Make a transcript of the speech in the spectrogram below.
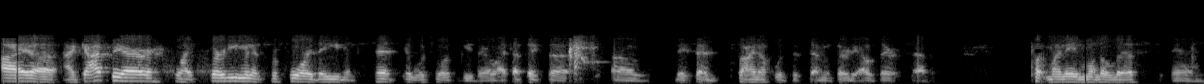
I uh, I got there like 30 minutes before they even said it was supposed to be there. Like I think the um, they said sign up was at 7:30. I was there at seven. Put my name on the list and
